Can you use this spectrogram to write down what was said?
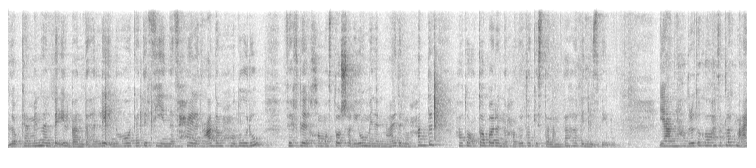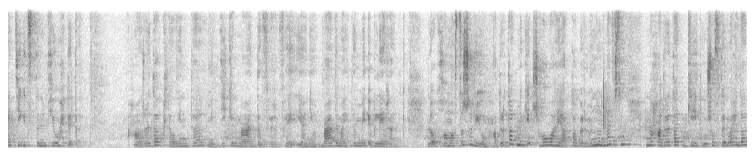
لو كملنا الباقي البند هنلاقي إن هو كاتب فيه إن في حالة عدم حضوره في خلال 15 يوم من الميعاد المحدد هتعتبر إن حضرتك استلمتها بالنسبة له. يعني حضرتك أهو هتطلق ميعاد تيجي تستلم فيه وحدتك. حضرتك لو أنت مديك الميعاد ده يعني بعد ما يتم إبلاغك لو 15 يوم حضرتك ما جيتش هو هيعتبر منه لنفسه إن حضرتك جيت وشفت الوحدة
